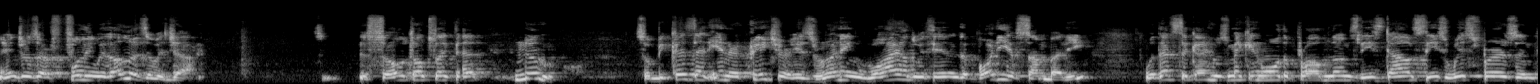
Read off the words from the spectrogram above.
Angels are fully with Allah The soul talks like that? No. So because that inner creature is running wild within the body of somebody well that's the guy who's making all the problems, these doubts, these whispers and,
